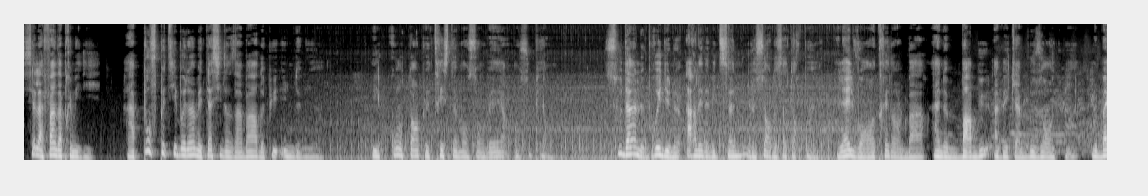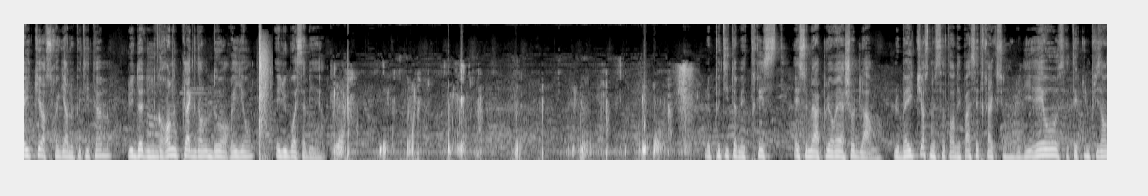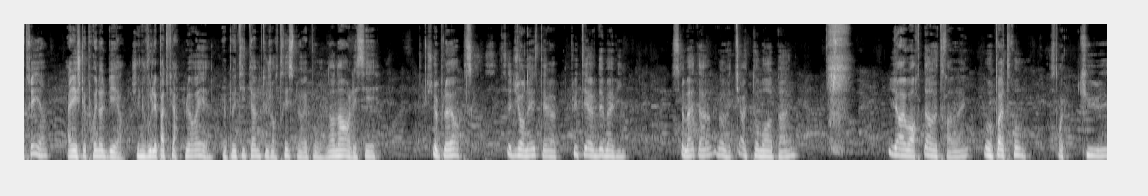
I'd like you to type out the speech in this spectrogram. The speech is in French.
C'est la fin d'après-midi. Un pauvre petit bonhomme est assis dans un bar depuis une demi-heure. Il contemple tristement son verre en soupirant. Soudain, le bruit d'une Harley Davidson le sort de sa torpeur. Et là, il voit entrer dans le bar un homme barbu avec un blouson en cuir. Le biker se regarde le petit homme, lui donne une grande claque dans le dos en riant et lui boit sa bière. Le petit homme est triste et se met à pleurer à chaudes larmes. Le biker ne s'attendait pas à cette réaction. Il lui dit Eh oh, c'était qu'une plaisanterie, hein. Allez, je te prends une autre bière. Je ne voulais pas te faire pleurer. Le petit homme, toujours triste, lui répond Non, non, laissez. Je pleure parce que cette journée était la plus terrible de ma vie. Ce matin, m'avait tiré de tomber en panne. J'irai voir retard au travail. Mon patron, c'est enculé,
